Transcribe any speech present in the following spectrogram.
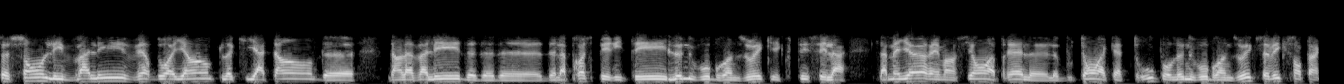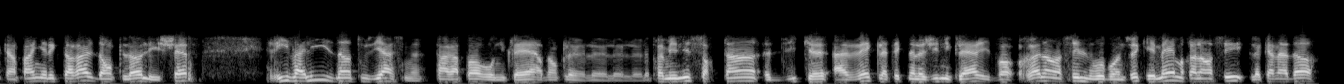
ce sont les vallées verdoyantes là, qui attendent euh, dans la vallée de, de, de, de la prospérité, le Nouveau-Brunswick. Écoutez, c'est la, la meilleure invention après le, le, bouton à quatre trous pour le Nouveau-Brunswick. Vous savez qu'ils sont en campagne électorale, donc là, les chefs rivalise d'enthousiasme par rapport au nucléaire. Donc, le, le, le, premier ministre sortant dit qu'avec la technologie nucléaire, il va relancer le Nouveau-Brunswick et même relancer le Canada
